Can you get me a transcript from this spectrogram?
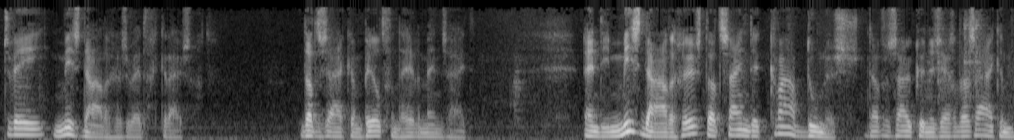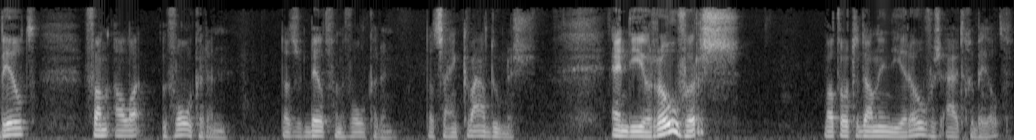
twee misdadigers werden gekruisigd. Dat is eigenlijk een beeld van de hele mensheid. En die misdadigers, dat zijn de kwaaddoeners. Dat zou je kunnen zeggen, dat is eigenlijk een beeld van alle volkeren. Dat is het beeld van de volkeren. Dat zijn kwaaddoeners. En die rovers, wat wordt er dan in die rovers uitgebeeld?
